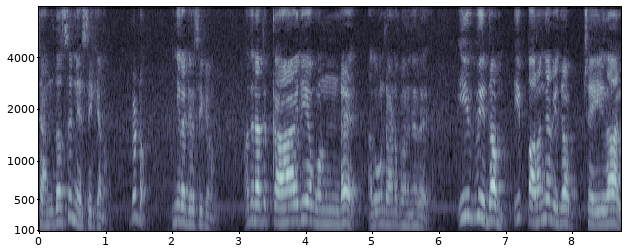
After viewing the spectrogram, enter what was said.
ഛന്ദസ് നസിക്കണം. കേട്ടോ? ഇങ്ങനെ രസിക്കണം അതിനകത്ത് കാര്യമുണ്ട് അതുകൊണ്ടാണ് പറഞ്ഞത്. ഈ വിധം ഈ പറഞ്ഞ വിധം ചെയ്താൽ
